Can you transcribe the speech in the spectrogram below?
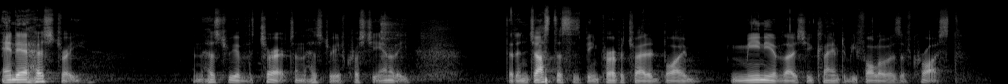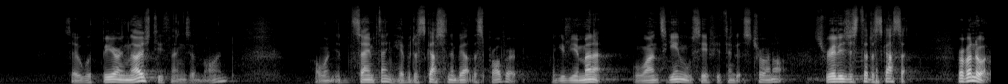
And our history, and the history of the church and the history of Christianity, that injustice has been perpetrated by many of those who claim to be followers of Christ. So, with bearing those two things in mind, I want you to the same thing, have a discussion about this proverb. I'll give you a minute. Once again, we'll see if you think it's true or not. It's really just to discuss it. Rip into it.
